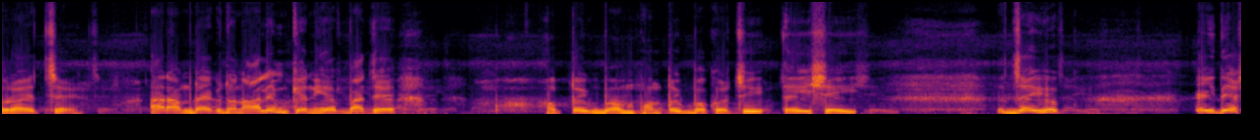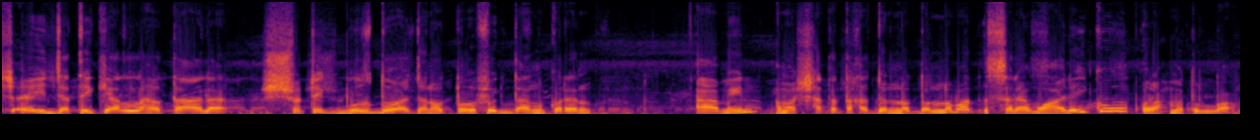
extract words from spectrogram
রয়েছে। আর আমরা একজন আলেমকে নিয়ে বাজে মন্তব্য মন্তব্য করছি। এই সেই। যাই হোক, এই দেশ, এই জাতিকে আল্লাহ তাআলা সঠিক বুঝ দেওয়ার যেন তৌফিক দান করেন। আমিন। আমার সাথে থাকার জন্য ধন্যবাদ। আসসালামু আলাইকুম রহমতুল্লাহ।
